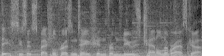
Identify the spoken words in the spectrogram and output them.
This is a special presentation from News Channel Nebraska.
